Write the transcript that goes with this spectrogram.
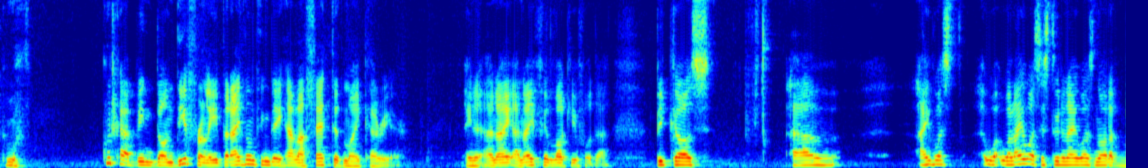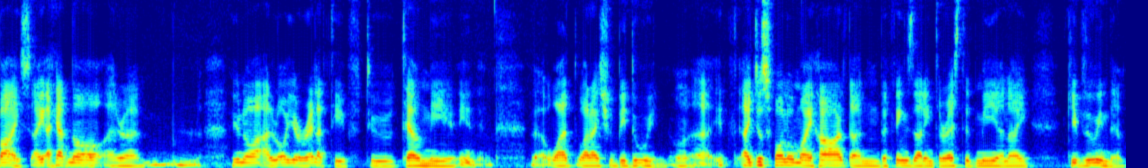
could, have been done differently, but I don't think they have affected my career, and, and I and I feel lucky for that, because um, I was while I was a student, I was not advised. I, I had no, uh, you know, a lawyer relative to tell me what what I should be doing. Uh, it, I just follow my heart and the things that interested me, and I keep doing them.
